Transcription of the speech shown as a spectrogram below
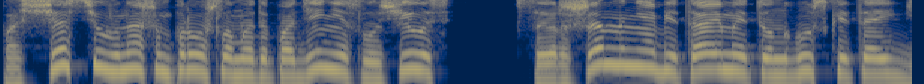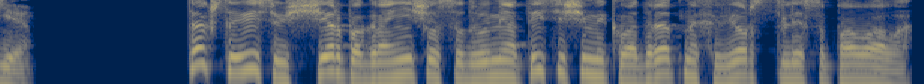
По счастью, в нашем прошлом это падение случилось в совершенно необитаемой Тунгусской тайге так что весь ущерб ограничился двумя тысячами квадратных верст лесоповала.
